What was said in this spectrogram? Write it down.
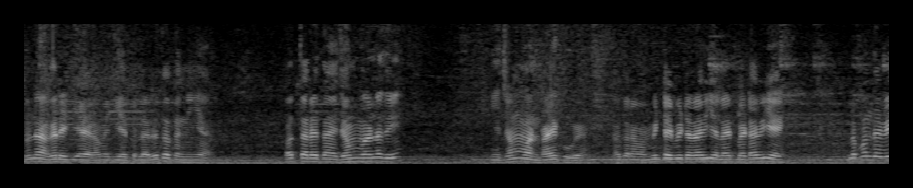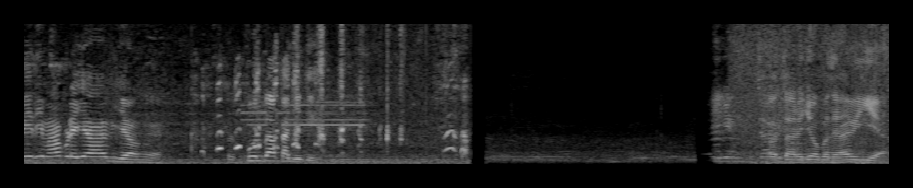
જૂના ઘરે ગયા અમે ગયા પેલા રહેતા હતા ને અહીંયા. અત્યારે ત્યાં જમવા નથી. અહીંયા જમવાનું રાખ્યું હે અત્યારે અમે મીઠા બીટા આવી જાય, લાઈટ બાઈટ આવી જાય. એટલે પંદર વીસ દીમાં આપણે જ્યાં આવી જવાનું અમે. ફૂલ બાકા જીતી અત્યારે જો બધા આવી ગયા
